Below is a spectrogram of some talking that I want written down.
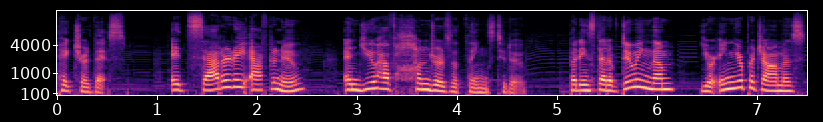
picture this. It's Saturday afternoon and you have hundreds of things to do. But instead of doing them, you're in your pajamas,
